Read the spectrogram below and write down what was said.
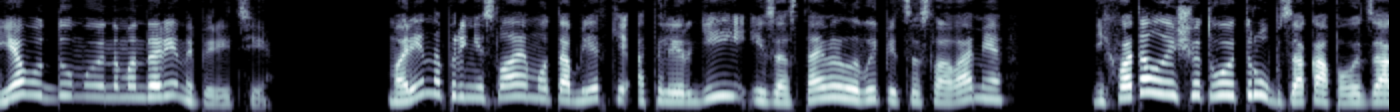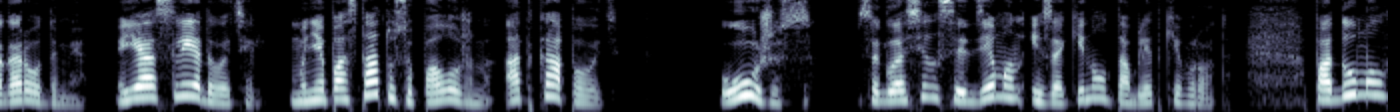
Я вот думаю на мандарины перейти». Марина принесла ему таблетки от аллергии и заставила выпить со словами «Не хватало еще твой труп закапывать за огородами. Я следователь. Мне по статусу положено откапывать». «Ужас!» — согласился демон и закинул таблетки в рот. Подумал,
